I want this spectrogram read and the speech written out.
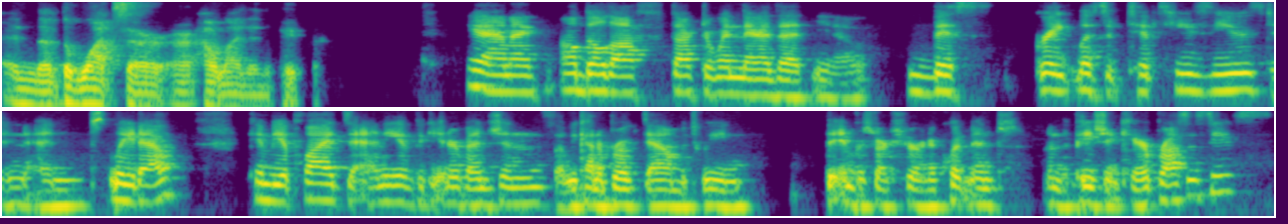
and the, the what's are, are outlined in the paper. Yeah, and I, I'll build off Dr. Nguyen there that, you know, this great list of tips he's used and, and laid out can be applied to any of the interventions that we kind of broke down between the infrastructure and equipment and the patient care processes.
